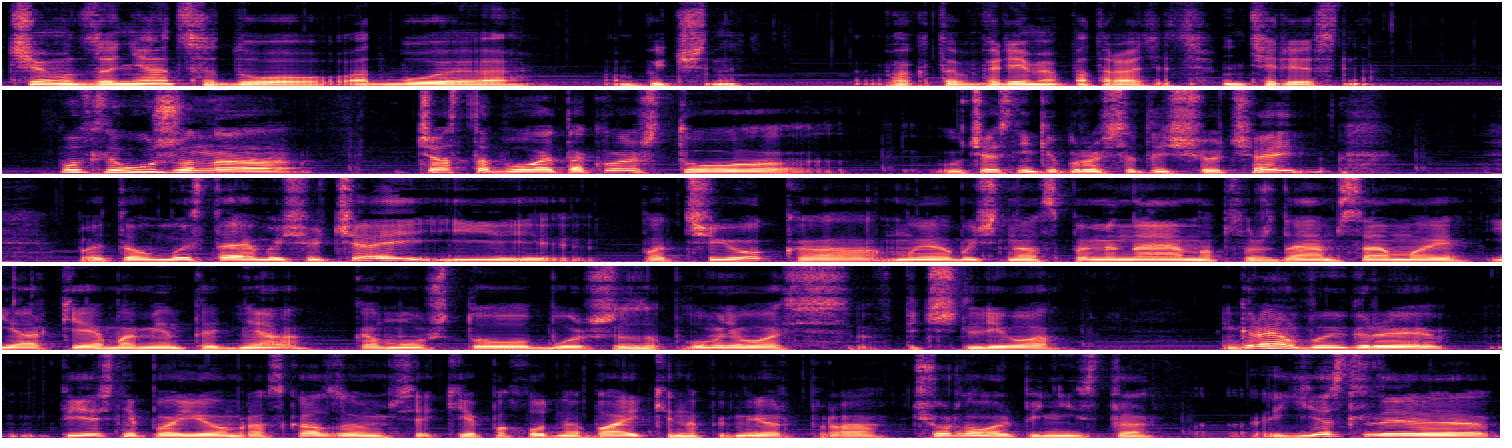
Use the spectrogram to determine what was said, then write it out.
Чем вот заняться до отбоя обычно? Как-то время потратить интересно. После ужина часто бывает такое, что участники просят еще чай, Поэтому мы ставим еще чай и под чаек а мы обычно вспоминаем, обсуждаем самые яркие моменты дня, кому что больше запомнилось, впечатлило. Играем в игры, песни поем, рассказываем всякие походные байки, например, про черного альпиниста. Если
